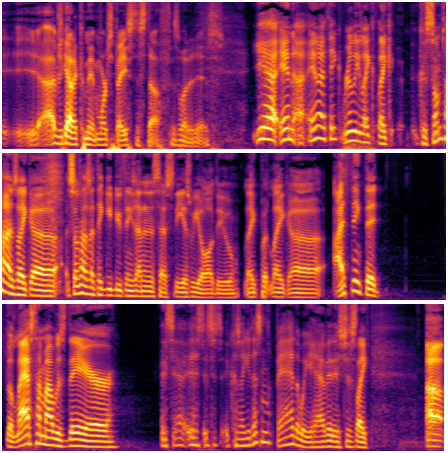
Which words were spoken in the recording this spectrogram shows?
I've just got to commit more space to stuff. Is what it is. Yeah, and I- and I think really like like because sometimes like uh sometimes I think you do things out of necessity as we all do. Like, but like uh I think that the last time I was there, it's it's because like it doesn't look bad the way you have it. It's just like uh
